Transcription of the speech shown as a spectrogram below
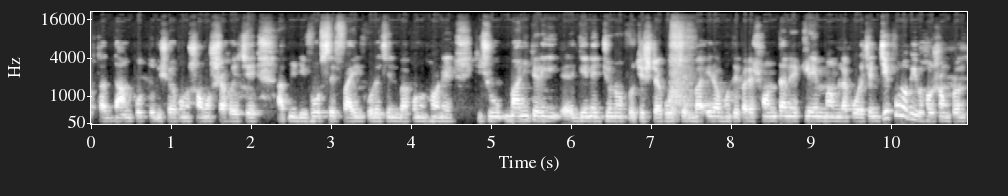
অর্থাৎ দাম্পত্য বিষয়ে কোনো সমস্যা হয়েছে, আপনি ডিভোর্সের ফাইল করেছেন বা কোনো ধরনের কিছু মানিটারি গেনের জন্য প্রচেষ্টা করছেন বা এরকম হতে পারে সন্তানের ক্লেম মামলা করেছেন যে কোনো বিবাহ সংক্রান্ত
